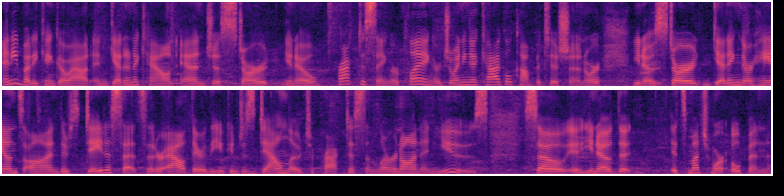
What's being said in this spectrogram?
anybody can go out and get an account and just start, you know, practicing or playing or joining a Kaggle competition or, you know, Right. start getting their hands on, there's data sets that are out there that you can just download to practice and learn on and use. So, it, you know, that it's much more open,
